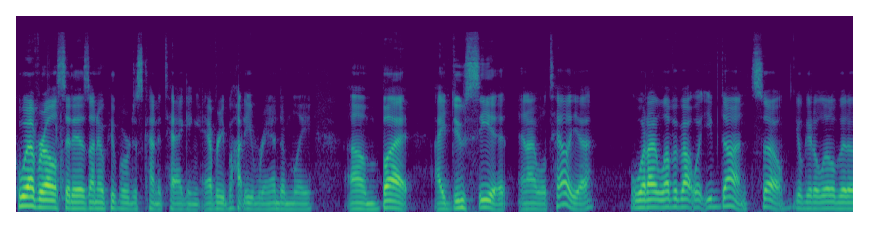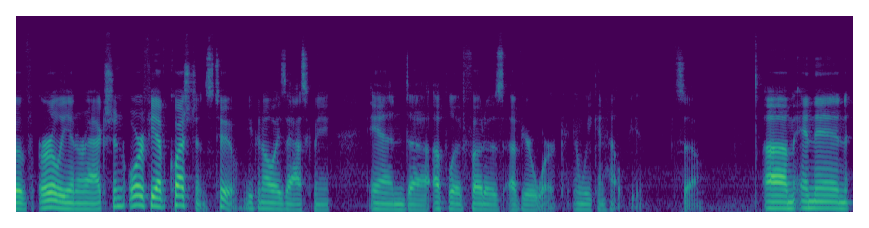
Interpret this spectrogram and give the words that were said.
whoever else it is. I know people are just kind of tagging everybody randomly, um, but I do see it, and I will tell you what I love about what you've done. So you'll get a little bit of early interaction, or if you have questions too, you can always ask me and uh, upload photos of your work, and we can help you. So, um, and then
